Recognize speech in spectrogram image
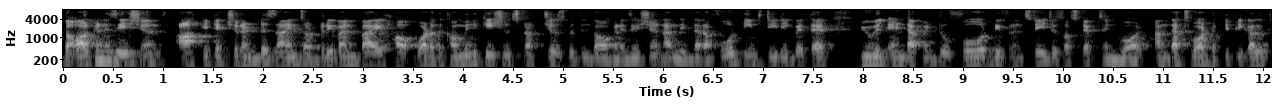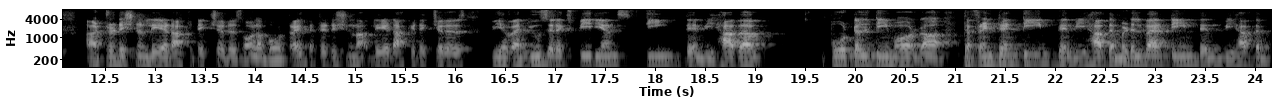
the organization's architecture and designs are driven by how, what are the communication structures within the organization. And if there are four teams dealing with it, you will end up into four different stages or steps involved. And that's what the typical uh, traditional layered architecture is all about, right? The traditional layered architecture is we have a user experience team, then we have a portal team or uh, the front end team then we have the middleware team then we have the,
